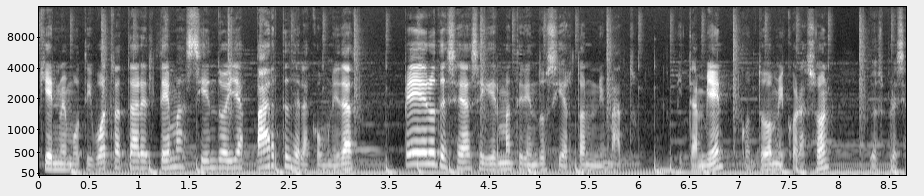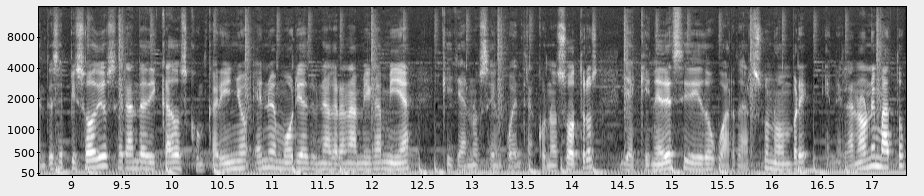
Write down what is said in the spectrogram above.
quien me motivó a tratar el tema siendo ella parte de la comunidad, pero desea seguir manteniendo cierto anonimato. Y también, con todo mi corazón, los presentes episodios serán dedicados con cariño en memoria de una gran amiga mía que ya no se encuentra con nosotros y a quien he decidido guardar su nombre en el anonimato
